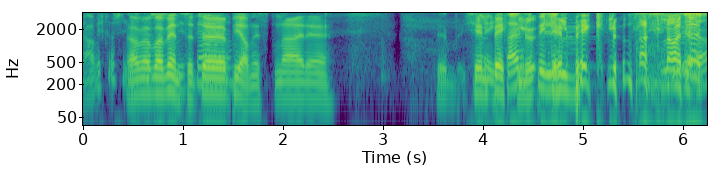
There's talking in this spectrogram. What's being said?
Ja, vi skal, vi Ja, vi Bare vi vente skal- til pianisten er eh, Kjell Bekkelund, spiller- Kjell Bekkelund er klar. Ja.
